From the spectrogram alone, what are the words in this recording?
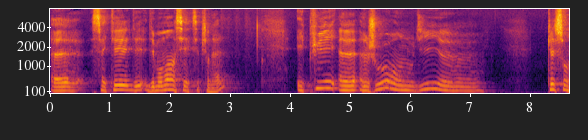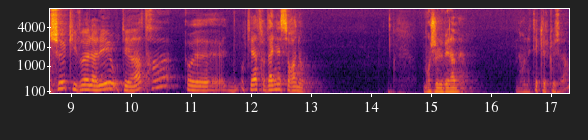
ça a été des, moments assez exceptionnels. Et puis, un jour, on nous dit quels sont ceux qui veulent aller au théâtre euh, au théâtre Daniel Sorano? Moi, je levais la main. On était quelques-uns.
